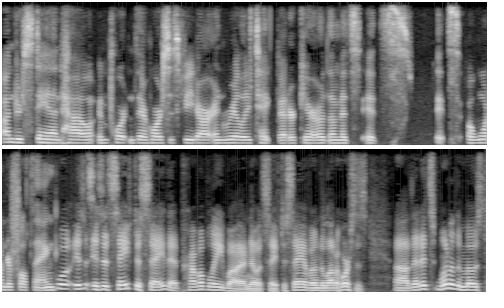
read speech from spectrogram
understand how important their horses' feet are and really take better care of them. It's it's it's a wonderful thing. Well, is, is it safe to say that probably, well, I know it's safe to say, I've owned a lot of horses, uh, that it's one of the most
